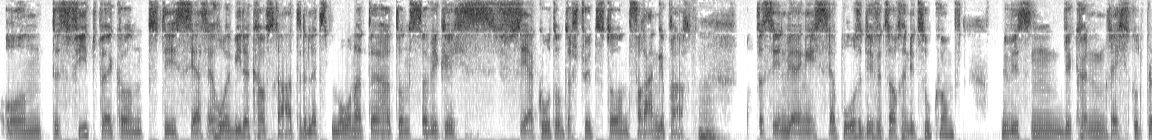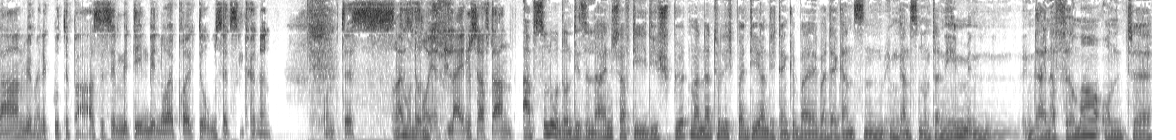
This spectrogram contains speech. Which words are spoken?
Und das Feedback und die sehr, sehr hohe Wiederkaufsrate der letzten Monate hat uns da wirklich sehr gut unterstützt und vorangebracht. Mhm. Und da sehen wir eigentlich sehr positiv jetzt auch in die Zukunft. Wir wissen, wir können recht gut planen, wir haben eine gute Basis, mit dem wir neue Projekte umsetzen können. Und das, Raimund, das feuert die Leidenschaft an. Absolut. Und diese Leidenschaft, die, die spürt man natürlich bei dir und ich denke bei, bei der ganzen, im ganzen Unternehmen, in, in deiner Firma. Und äh,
